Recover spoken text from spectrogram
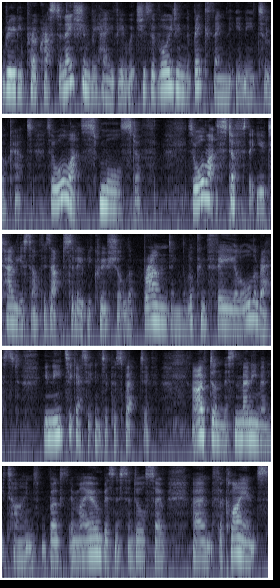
really procrastination behaviour, which is avoiding the big thing that you need to look at. So, all that small stuff. So, all that stuff that you tell yourself is absolutely crucial the branding, the look and feel, all the rest, you need to get it into perspective. I've done this many, many times, both in my own business and also um, for clients.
